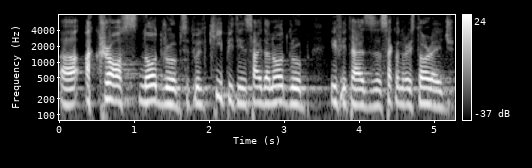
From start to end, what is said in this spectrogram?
uh, across node groups. It will keep it inside a node group if it has secondary storage.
